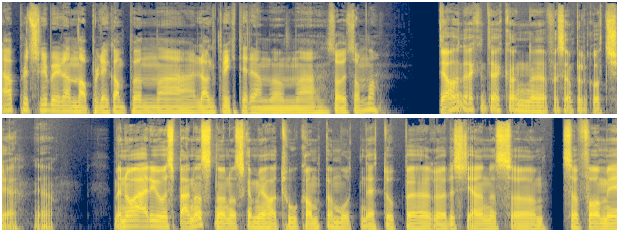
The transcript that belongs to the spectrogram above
Ja, plutselig blir den Napoli-kampen eh, langt viktigere enn den eh, så ut som, da. Ja, det, det kan eh, for eksempel godt skje. ja. Men nå er det jo spennende. Nå, nå skal vi ha to kamper mot nettopp Røde Stjerne, så, så, får vi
